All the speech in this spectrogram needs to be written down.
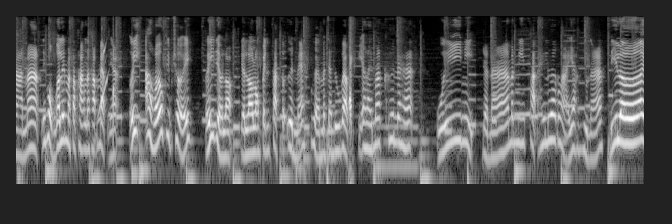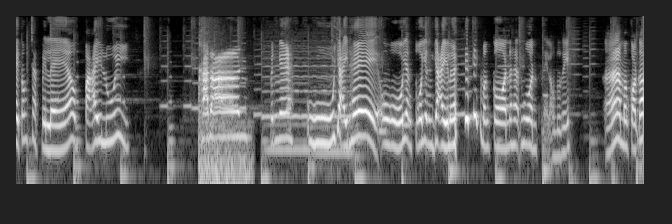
นานมาก นี่ผมก็เล่นมาสักพักนะครับแบบเนี้ยเอ้ยอ้าวร้อยหกสิบเฉยเอ้ยเดี๋ยวเราเดี๋ยวเราลองเป็นสัตว์ตัวอื่นไหมเผื่อมันจะดูแบบมีอะไรมากขึ้นนะฮะอุ้ยนี่ เดี๋ยวนะ มันมีสัตว์ให้เลือกหลายอย่างอยู่นะ ดีเลยต้องจัดไปแล้ว ไปลุยคาดานเป็นไงโอ้โหใหญ่เท่ โอ้โหอย่างตัวอย่างใหญ่เลย มังกรนะฮะทุกคนไหนลองดูสิอ่ามังกรก็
